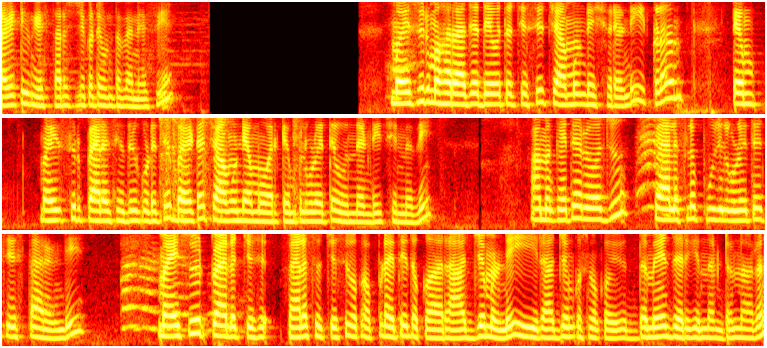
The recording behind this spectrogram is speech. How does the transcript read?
లైటింగ్ వేస్తారు చీకటి ఉంటుంది అనేసి మైసూరు మహారాజా దేవత వచ్చేసి చాముండేశ్వరి అండి. ఇక్కడ టెంప్ మైసూర్ ప్యాలెస్ ఎదురు కూడా అయితే బయట చాముండి అమ్మవారి టెంపుల్ కూడా అయితే ఉందండి చిన్నది. ఆమెకైతే రోజు ప్యాలెస్లో పూజలు కూడా అయితే చేస్తారండి. మైసూర్ ప్యాలెస్ వచ్చేసి ప్యాలెస్ వచ్చేసి ఒకప్పుడు అయితే ఇది ఒక రాజ్యం అండి. ఈ రాజ్యం కోసం ఒక యుద్ధమే జరిగింది అంటున్నారు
